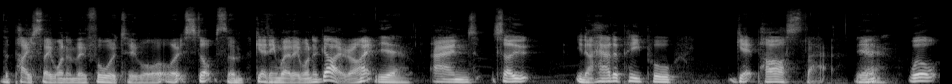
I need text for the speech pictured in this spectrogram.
the pace they want to move forward to, or, or it stops them getting where they want to go, right? Yeah. And so, you know, how do people get past that? Yeah. Well,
